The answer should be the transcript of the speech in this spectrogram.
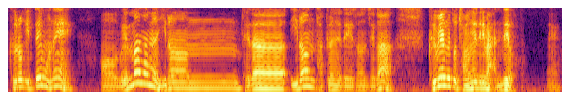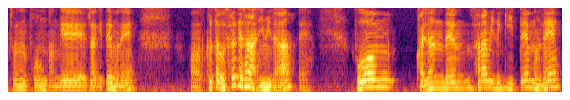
그러기 때문에 어, 웬만하면 이런 대답, 이런 답변에 대해서는 제가 금액을 또 정해드리면 안 돼요. 예, 저는 보험 관계자이기 때문에, 어, 그렇다고 설계사는 아닙니다. 예, 보험 관련된 사람이기 때문에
